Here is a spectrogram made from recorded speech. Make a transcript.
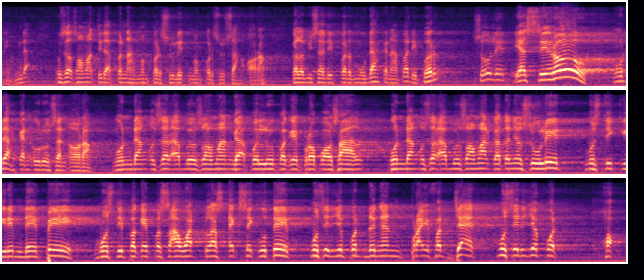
ini. Enggak Ustadz Somad tidak pernah mempersulit mempersusah orang. Kalau bisa dipermudah kenapa dipersulit? Yassiru! Mudahkan urusan orang. Ngundang Ustaz Abdul Somad nggak perlu pakai proposal. Ngundang Ustaz Abdul Somad katanya sulit mesti kirim DP mesti pakai pesawat kelas eksekutif mesti dijemput dengan private jet mesti dijemput. Hoax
